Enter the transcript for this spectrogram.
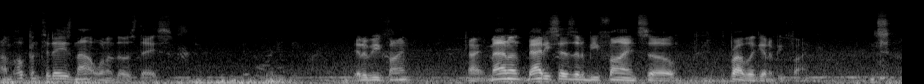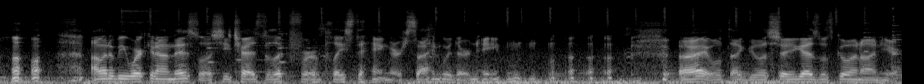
I'm hoping today's not one of those days. It'll be fine. All right, Matt, Maddie says it'll be fine, so it's probably gonna be fine. So, I'm gonna be working on this while she tries to look for a place to hang her sign with her name. All right, we'll talk. We'll show you guys what's going on here.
